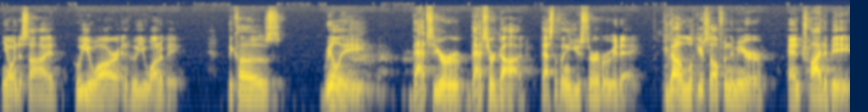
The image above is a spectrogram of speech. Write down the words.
you know, and decide who you are and who you want to be. Because really, that's your, that's your God. That's the thing that you serve every day. You got to look yourself in the mirror and try to be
